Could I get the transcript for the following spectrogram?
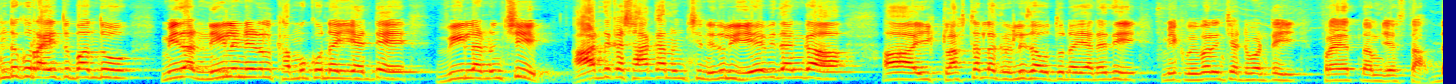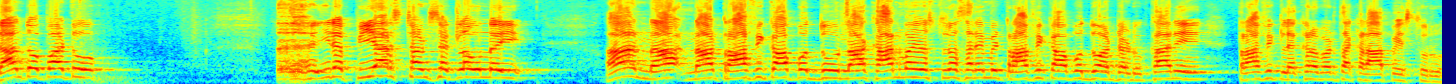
ఎందుకు రైతు బంధు మీద నీళ్ళు నీడలు కమ్ముకున్నాయి అంటే వీళ్ళ నుంచి ఆర్థిక శాఖ నుంచి నిధులు ఏ విధంగా ఈ క్లస్టర్లకు రిలీజ్ అవుతున్నాయి అనేది మీకు వివరించేటువంటి ప్రయత్నం చేస్తా. దాంతోపాటు ఈయన పిఆర్ స్టంట్స్ ఎట్లా ఉన్నాయి? నా నా ట్రాఫిక్ ఆపొద్దు నా కాన్వాయ్ వస్తున్నా సరే మీ ట్రాఫిక్ ఆపొద్దు అంటాడు. కానీ ట్రాఫిక్ ఎక్కడ పడితే అక్కడ ఆపేస్తుర్రు.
